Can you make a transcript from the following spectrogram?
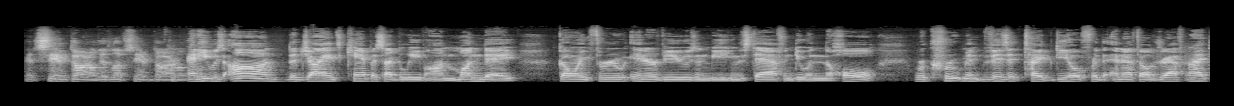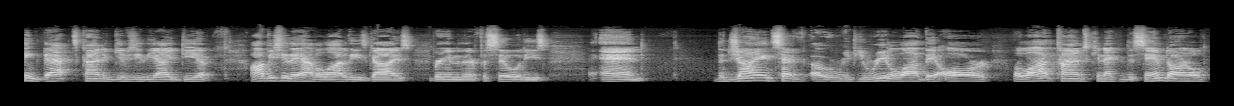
that Sam Darnold. They love Sam Darnold. And he was on the Giants campus, I believe, on Monday, going through interviews and meeting the staff and doing the whole recruitment visit type deal for the NFL draft. And I think that kind of gives you the idea. Obviously, they have a lot of these guys bringing to their facilities, and the Giants have, uh, if you read a lot, they are a lot of times connected to Sam Darnold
